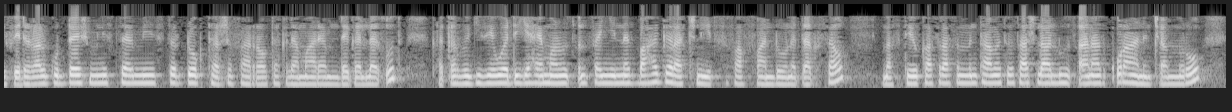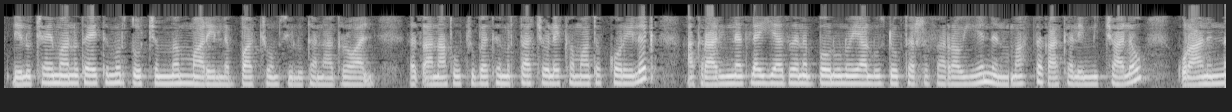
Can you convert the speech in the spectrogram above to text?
የፌዴራል ጉዳዮች ሚኒስቴር ሚኒስትር ዶክተር ሽፈራው ተክለማርያም እንደገለጹት ከቅርብ ጊዜ ወዲህ የሃይማኖት ጽንፈኝነት በሀገራችን እየተስፋፋ እንደሆነ ጠቅሰው መፍትሄው ከ18 ዓመት በታች ላሉ ህጻናት ቁርአንን ጨምሮ ሌሎች ሃይማኖታዊ ትምህርቶችን መማር የለባቸውም ሲሉ ተናግረዋል። ህጻናቶቹ በትምህርታቸው ላይ ከማተኮር ይልቅ አክራሪነት ላይ እያዘነበሉ ነው ያሉት ዶክተር ሽፈራው ይህንን ማስተካከል የሚቻለው ቁርአንና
